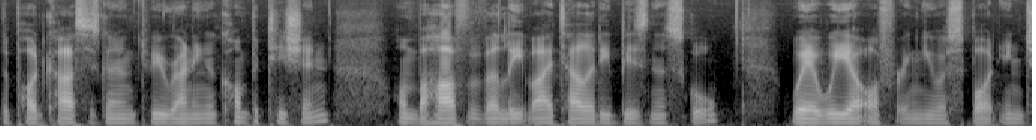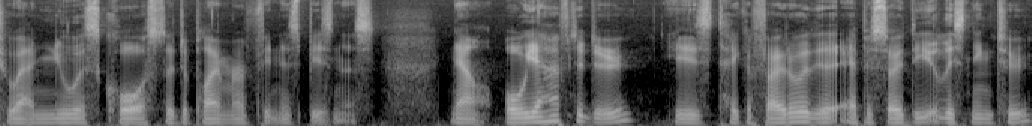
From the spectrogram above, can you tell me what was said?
the podcast is going to be running a competition on behalf of Elite Vitality Business School where we are offering you a spot into our newest course, the Diploma of Fitness Business. Now, all you have to do is take a photo of the episode that you're listening to,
